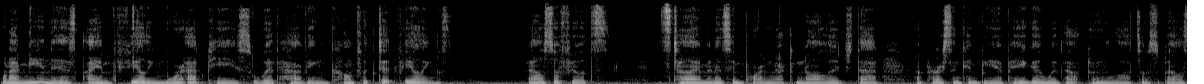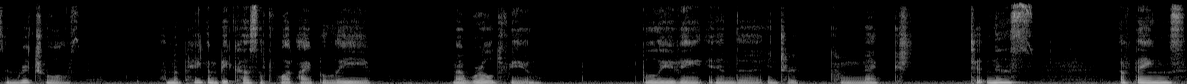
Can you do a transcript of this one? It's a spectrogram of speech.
what I mean is, I am feeling more at peace with having conflicted feelings. I also feel it's it's time and it's important to acknowledge that a person can be a pagan without doing lots of spells and rituals. I'm a pagan because of what I believe, my worldview, believing in the interconnectedness of things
